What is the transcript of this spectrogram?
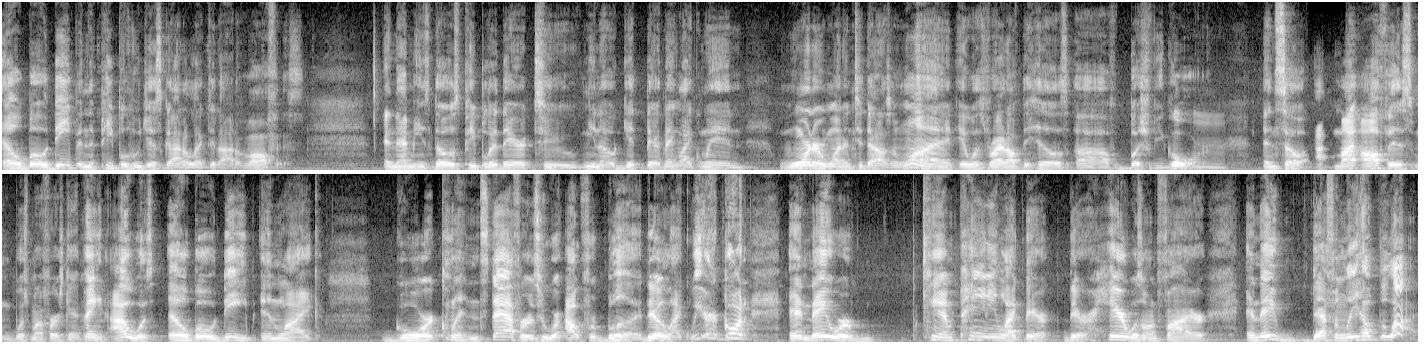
elbow deep in the people who just got elected out of office. And that means those people are there to, you know, get their thing. Like when Warner won in 2001, it was right off the heels of Bush v. Gore. Mm. And so my office was my first campaign. I was elbow deep in like Gore Clinton staffers who were out for blood. They're like, we are going, and they were campaigning like their their hair was on fire, and they definitely helped a lot.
